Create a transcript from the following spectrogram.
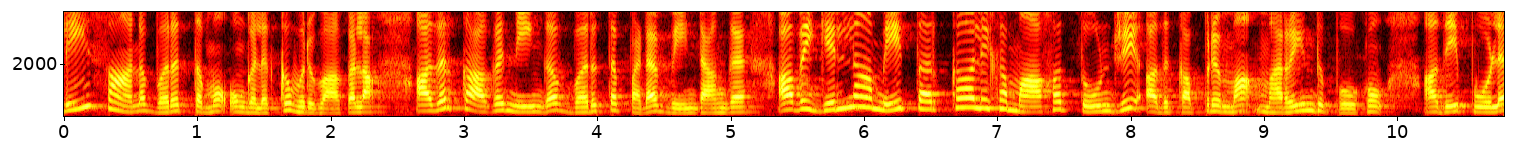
லேசான வருத்தமும் உங்களுக்கு உருவாகலாம். அதற்காக நீங்கள் வருத்தப்பட வேண்டாங்க. அவை எல்லாமே தற்காலிகமாக தோன்றி அதுக்கப்புறமா மறைந்து போகும். அதே போல்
